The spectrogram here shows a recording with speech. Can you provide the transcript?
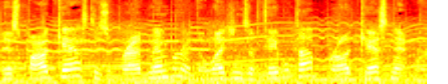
This podcast is a proud member of the Legends of Tabletop Broadcast Network.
